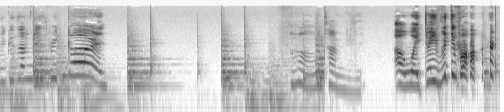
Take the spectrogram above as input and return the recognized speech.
because I'm just recording. Oh, what time is it? Oh, wait, 354.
